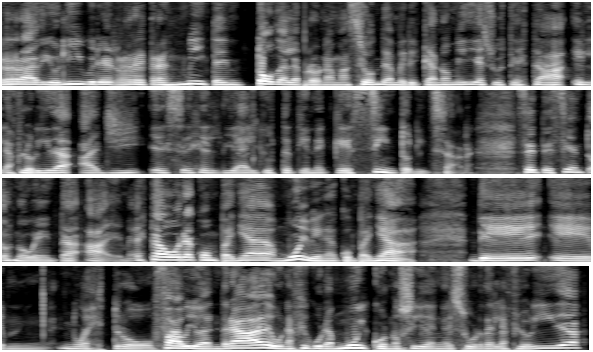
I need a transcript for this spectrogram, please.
Radio Libre. Retransmiten toda la programación de Americano Media. Si usted está en la Florida, allí ese es el dial que usted tiene que sintonizar. 790 AM. A esta hora acompañada, muy bien acompañada, de em, nuestro Fabio Andrade, una figura muy conocida en el sur de la Florida,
